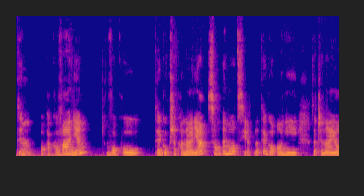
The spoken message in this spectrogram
tym opakowaniem wokół tego przekonania są emocje. Dlatego oni zaczynają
